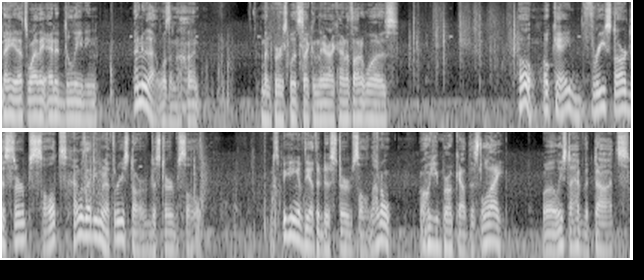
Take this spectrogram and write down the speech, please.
hey, that's why they added deleting. I knew that wasn't a hunt. For a split second there, I kind of thought it was. Oh, okay. Three star disturbed salt? How was that even a three star of disturbed salt? speaking of the other disturbed salt, I don't. Oh, you broke out this light. Well, at least I have the dots.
